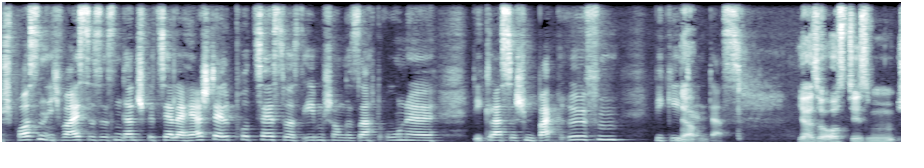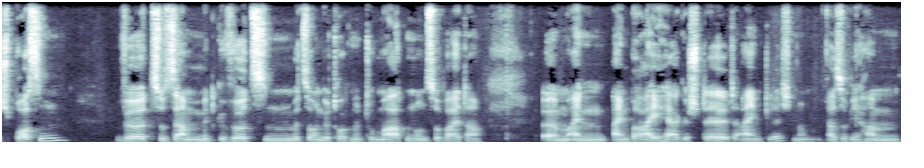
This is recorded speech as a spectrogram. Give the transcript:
Sprossen? Ich weiß, das ist ein ganz spezieller Herstellprozess. Du hast eben schon gesagt, ohne die klassischen Backöfen. Wie geht ja. denn das? Ja, also aus diesem Sprossen wird zusammen mit Gewürzen, mit sonnengetrockneten Tomaten und so weiter ähm, ein, ein Brei hergestellt eigentlich. Ne? Also wir haben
